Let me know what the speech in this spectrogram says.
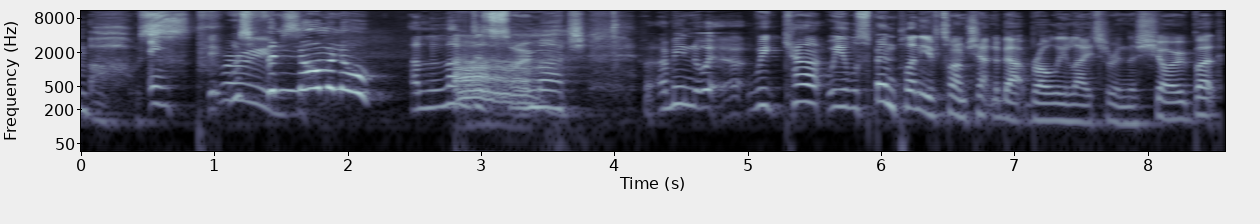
Oh, It was improves. phenomenal. I loved it so much. I mean, we- uh, can't. We will spend plenty of time chatting about Broly later in the show, but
